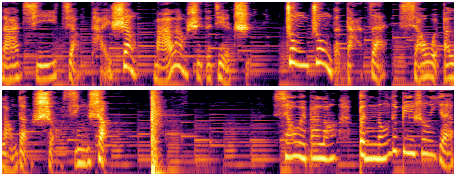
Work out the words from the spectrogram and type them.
拿起讲台上马老师的戒尺，重重地打在小尾巴狼的手心上。小尾巴狼本能地闭上眼，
